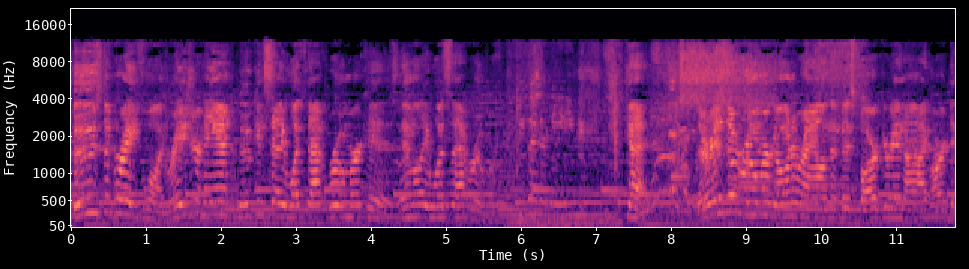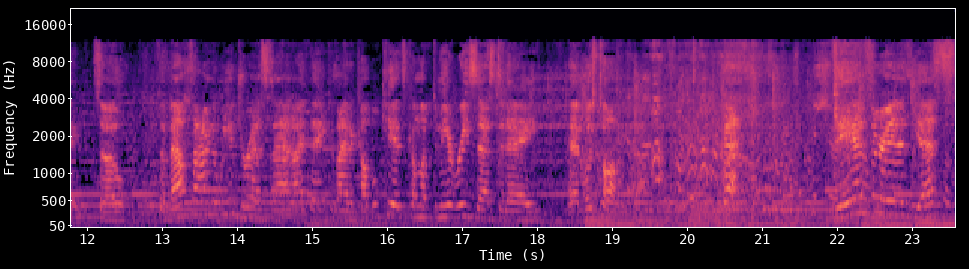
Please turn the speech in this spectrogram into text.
Who's the brave one? Raise your hand. Who can say what that rumor is? Emily, what's that rumor? You guys are dating. Okay. There is a rumor going around that Miss Barker and I are dating. So it's about time that we address that, I think, because I had a couple kids come up to me at recess today and was talking about it. Okay. The answer is yes,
